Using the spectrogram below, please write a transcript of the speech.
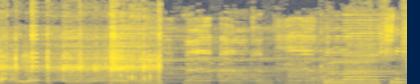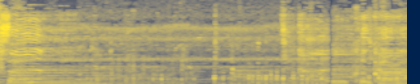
Sám. Lagi. No. Sesat lah yang เวลาสั้นๆอยู่ข้าง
